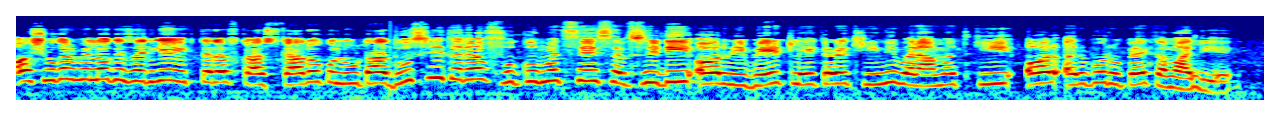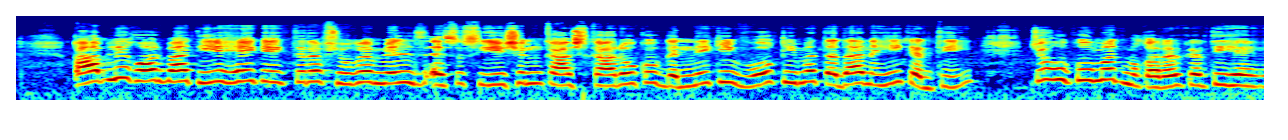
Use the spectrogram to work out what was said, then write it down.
اور شوگر ملوں کے ذریعے ایک طرف کاشتکاروں کو لوٹا، دوسری طرف حکومت سے سبسڈی اور ریبیٹ لے کر چینی برآمد کی اور اربوں روپے کما لیے۔ قابل غور بات یہ ہے کہ ایک طرف شوگر ملز ایسوسی ایشن کاشتکاروں کو گنے کی وہ قیمت ادا نہیں کرتی جو حکومت مقرر کرتی ہے۔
